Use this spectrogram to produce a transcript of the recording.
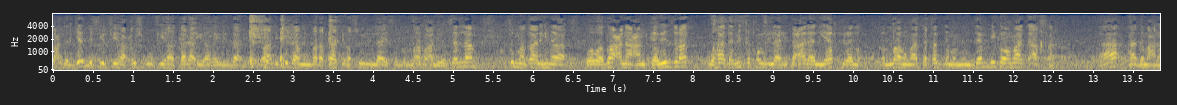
بعد الجد يصير فيها عشب وفيها كلا إلى غير ذلك. وهذه كلها من بركات رسول الله صلى الله عليه وسلم. ثم قال هنا ووضعنا عنك وزرك وهذا مثل قول الله تعالى ليغفر الله ما تقدم من ذنبك وما تأخر. ها؟ هذا معنى.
